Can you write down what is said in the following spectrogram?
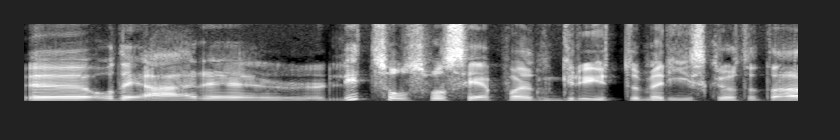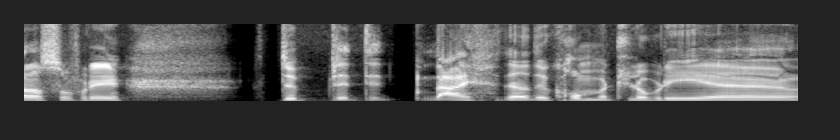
Eh, og det er eh, litt sånn som å se på en gryte med risgrøt, dette her, altså, fordi det, det, det, Nei, det, det kommer til å bli eh,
